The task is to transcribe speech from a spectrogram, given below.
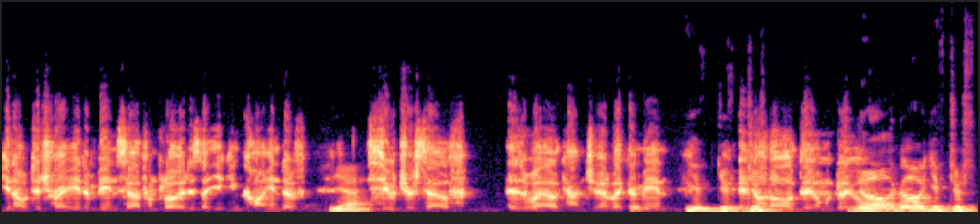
you know the trade and being self-employed is that you can kind of Yeah. suit yourself as well, can't you? Like I mean, You've, you've it's just not all doom and gloom. no, no. You've just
